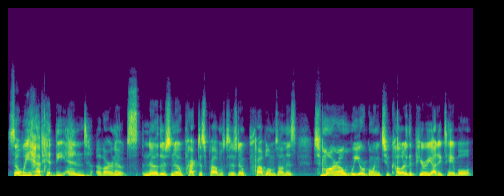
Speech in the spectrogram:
So we have hit the end of our notes. No, there's no practice problems because there's no problems on this. Tomorrow we are going to color the periodic table,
